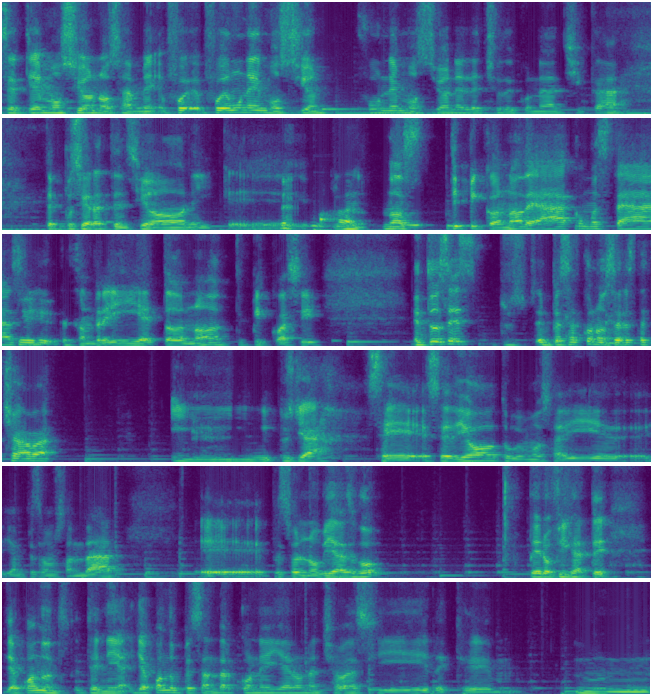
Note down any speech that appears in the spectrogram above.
sentía emoción, o sea, me- fue, fue una emoción, fue una emoción el hecho de que una chica te pusiera atención y que no, no es típico, ¿no? De, ah, ¿cómo estás? Y te sonreía y todo, ¿no? Típico así. Entonces, pues empecé a conocer a esta chava y pues ya se, se dio, tuvimos ahí, eh, ya empezamos a andar, eh, empezó el noviazgo. Pero fíjate, ya cuando tenía, ya cuando empecé a andar con ella era una chava así de que mm,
